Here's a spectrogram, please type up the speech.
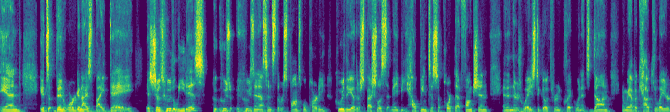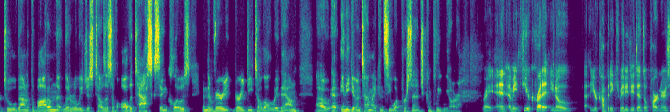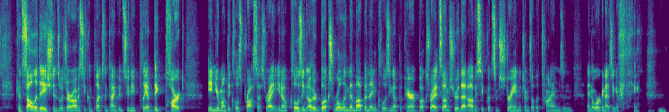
and it's then organized by day. It shows who the lead is who, who's who's in essence the responsible party who are the other specialists that may be helping to support that function. And then there's ways to go through and click when it's done. And we have a calculator tool down at the bottom that literally just tells us of all the tasks in close and they're very very detailed all the way down. Uh, at any given time i can see what percentage complete we are. Right. And i mean to your credit you know your company community dental partners consolidations which are obviously complex and time consuming play a big part in your monthly close process right? You know closing other books rolling them up and then closing up the parent books right? So i'm sure that obviously puts some strain in terms of the times and and organizing everything.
